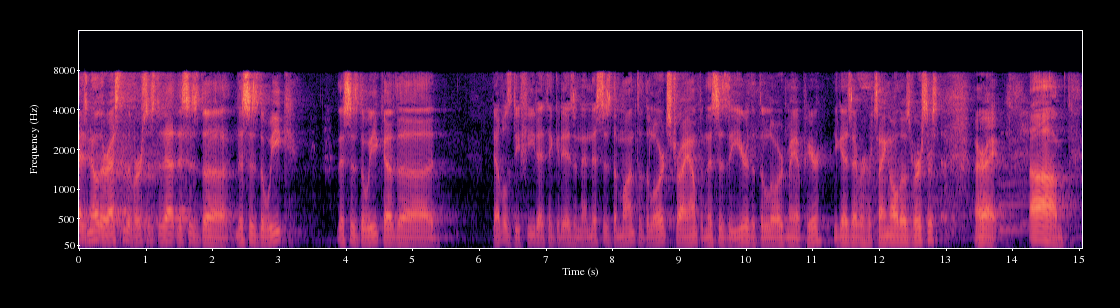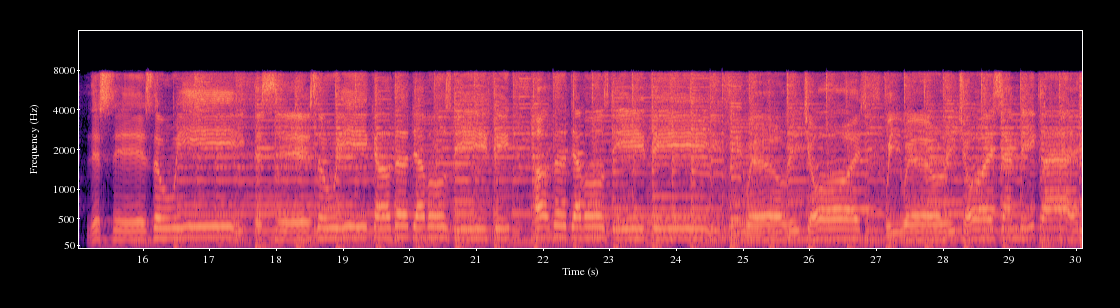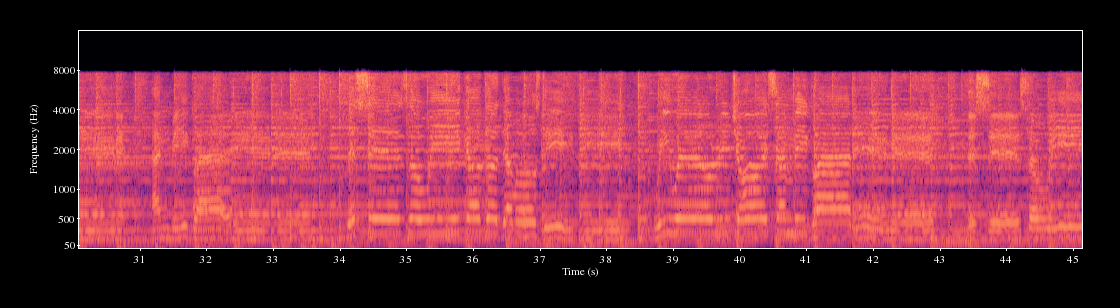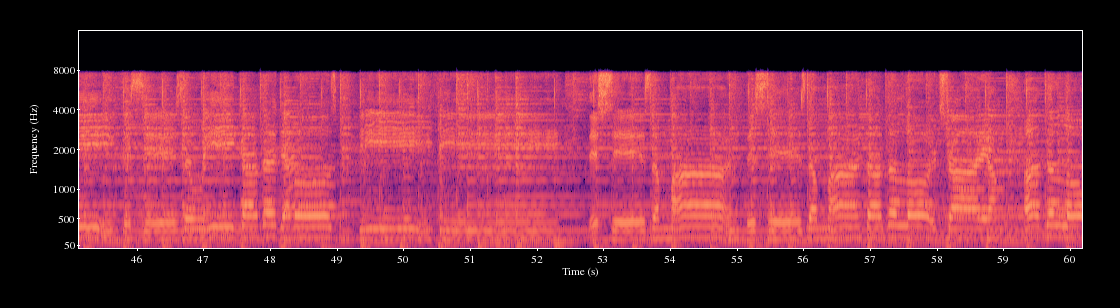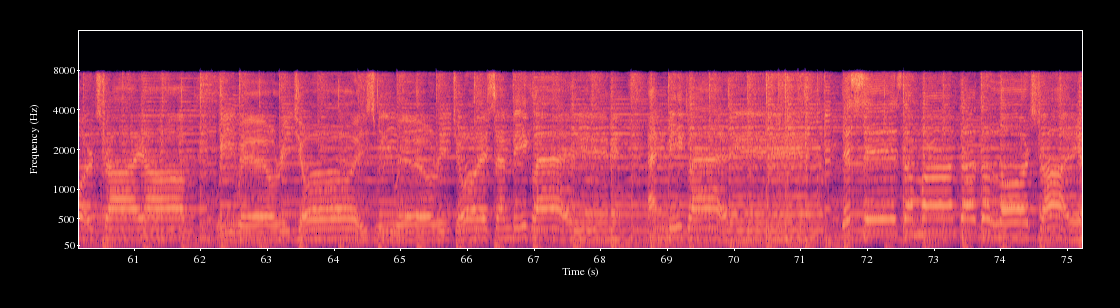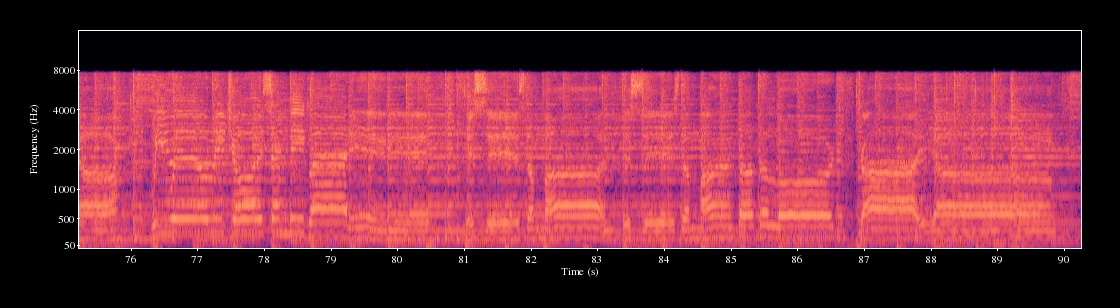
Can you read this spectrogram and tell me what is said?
guys know the rest of the verses to that? This is the this is the week. This is the week of the devil's defeat, I think it is, and then this is the month of the Lord's triumph, and this is the year that the Lord may appear. You guys ever heard, sang all those verses? All right. Um, this is the week. This is the week of the devil's defeat. Of the devil's defeat, we will rejoice. We will rejoice and be glad in it. And be glad in it. This is the week of the devil's defeat. We will rejoice and be glad in it. This is the week, this is the week of the devil's defeat. This is the month, this is the month of the Lord's triumph, of the Lord's triumph. We will rejoice, we will rejoice and be glad in it, and be glad in it. This is the month of the Lord's triumph. We will rejoice and be glad in it. This is the month, this is the month of the Lord's triumph.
